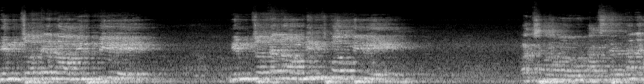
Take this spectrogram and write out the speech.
ನಿಮ್ ಜೊತೆ ನಾವು ಇರ್ತೀವಿ. ನಿಮ್ ಜೊತೆ ನಾವು ನಿಂತ್ಕೊತೀವಿ ರಕ್ಷಾರಾಮಯ್ಯ ಊಟ ಹಾಕ್ಸ್ತೀರ ತಾನೆ?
